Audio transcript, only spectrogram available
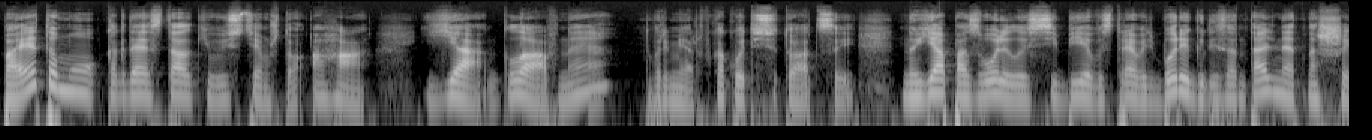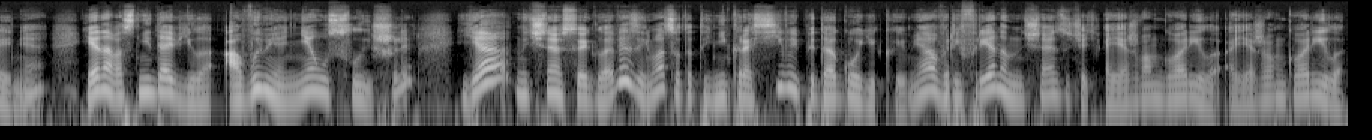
Поэтому, когда я сталкиваюсь с тем, что, ага, я главная, например, в какой-то ситуации, но я позволила себе выстраивать более горизонтальные отношения, я на вас не давила, а вы меня не услышали, я начинаю в своей голове заниматься вот этой некрасивой педагогикой. Меня в рефреном начинает звучать, а я же вам говорила, а я же вам говорила,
